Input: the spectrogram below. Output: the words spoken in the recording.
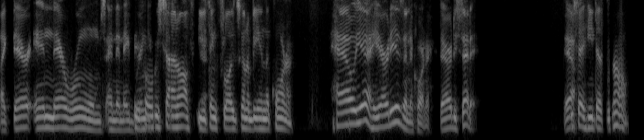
Like they're in their rooms, and then they bring. Before You, we sign off, you think Floyd's gonna be in the corner? hell yeah, he already is in the corner. They already said it. Yeah. He said he doesn't know.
